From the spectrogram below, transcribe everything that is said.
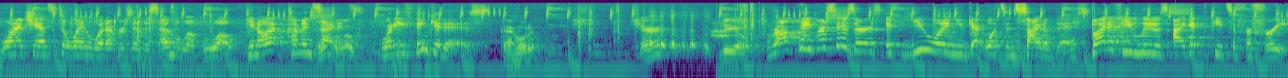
want a chance to win whatever's in this envelope. Whoa. You know what? Come inside. Envelope? What do you think it is? Can I hold it? Sure. Deal. Rock, paper, scissors. If you win, you get what's inside of this. But if you lose, I get the pizza for free.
